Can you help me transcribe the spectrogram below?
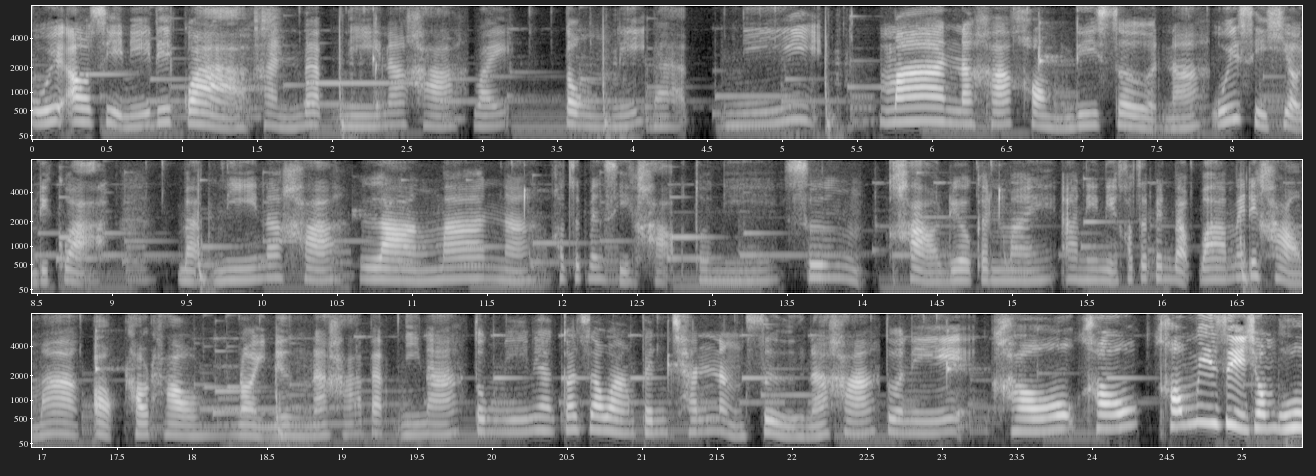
อุ้ยเอาสีนี้ดีกว่า หันแบบนี้นะคะ ไว้ตรงนี้แบบนี้ ม่านนะคะของดีเซอร์ตนะ อุ้ยสีเขียวดีกว่า แบบนี้นะคะลางม่านนะเขาจะเป็นสีขาวตัวนี้ ซึ่งขาวเดียวกันไหมอันนี้นี่เขาจะเป็นแบบว่าไม่ได้ขาวมากออกเทาๆหน่อยนึงนะคะ แบบนี้นะ ตรงนี้เนี่ยก็จะวางเป็นชั้นหนังสือนะคะ ตัวนี้เขาเขาเขามีสีชมพู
